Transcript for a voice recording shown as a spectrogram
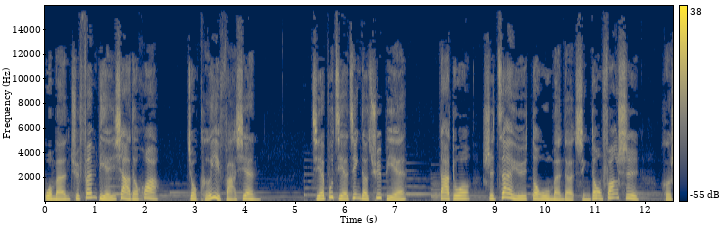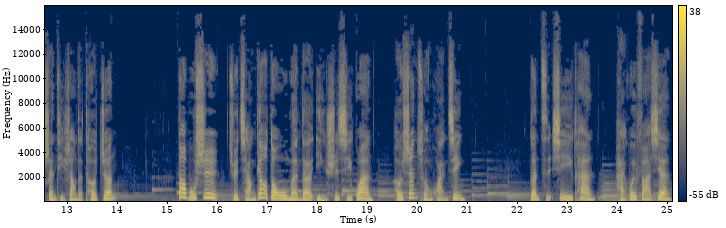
我们去分别一下的话，就可以发现，洁不洁净的区别，大多是在于动物们的行动方式和身体上的特征，倒不是去强调动物们的饮食习惯和生存环境。更仔细一看，还会发现，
